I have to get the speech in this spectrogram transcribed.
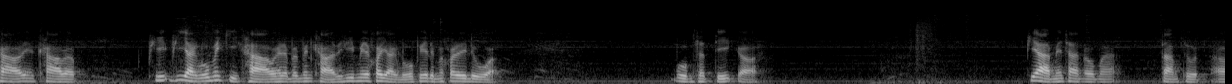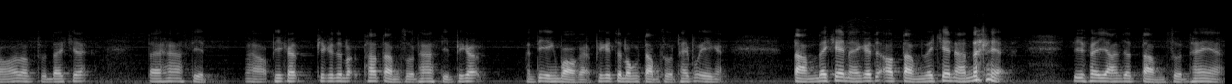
ข่าวนี่ข่าวแบบ พี่พี่อยากรู้ไม่กี่ข่าวไงแต่มันเป็นข่าวที่พี่ไม่ค่อยอยากรู้พี่เลยไม่ค่อยได้ดูอะบูมสติ๊กเหรอ พี่อ่านไม่ทันโอมาตามสูตรอ๋อตามสูตรได้แค่ได้ห้าสิบอ้าวพี่ก็พี่ก็จะถ้าต่ำสุดห้าสิบพี่ก็เหมือนที่เองบอกอะพี่ก็จะลงต่ำสุดให้พวกเองอะต่ำได้แค่ไหนก็จะเอาต่ำได้แค่นั้นนั่นแหละพี่พยายามจะต่ำสุดให้อะ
